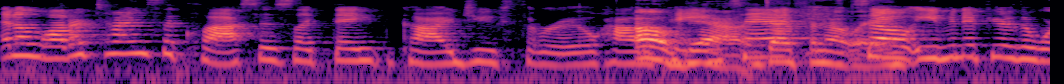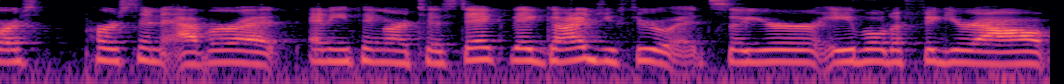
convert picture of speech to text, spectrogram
and a lot of times the classes like they guide you through how to Oh, paint yeah, it. definitely. So even if you're the worst person ever at anything artistic, they guide you through it, so you're able to figure out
